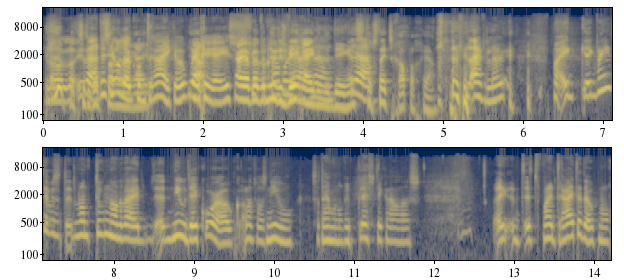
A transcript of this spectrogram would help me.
Ja, het is heel leuk om te rijden. Ik heb ook mee gereden. Ja, ja, we hebben nu dus weer rijdende dingen. Het is nog steeds grappig, ja. het blijft leuk. Maar ik, ik weet niet, het- want toen hadden wij het nieuw decor ook. Alles was nieuw. Het zat helemaal nog in plastic en alles. Ik- Het, het, maar draait het ook nog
